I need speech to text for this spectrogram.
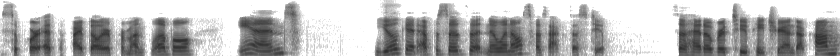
support at the $5 per month level. And you'll get episodes that no one else has access to. So head over to patreon.com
